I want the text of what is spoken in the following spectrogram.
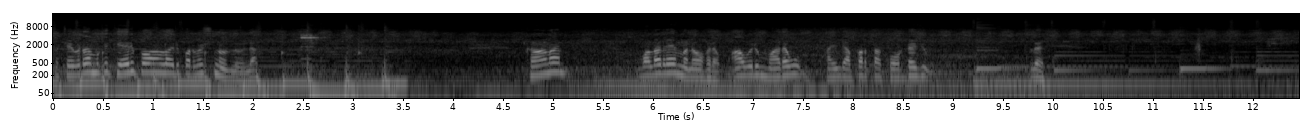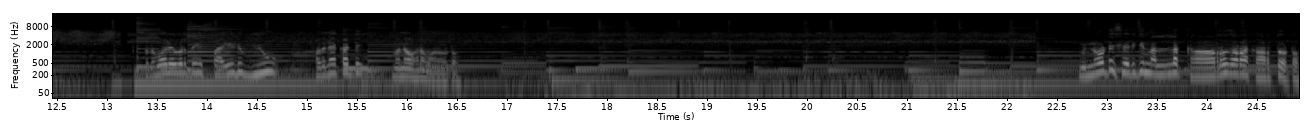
പക്ഷെ ഇവിടെ നമുക്ക് കയറി പോകാനുള്ള ഒരു പെർമിഷനൊന്നുമില്ല കാണാൻ വളരെ മനോഹരം. ആ ഒരു മരവും അതിന്റെ അപ്പുറത്തെ ആ കോട്ടേജും അല്ലേ? അതുപോലെ ഇവിടുത്തെ ഈ സൈഡ് വ്യൂ അതിനെക്കാട്ടി മനോഹരമാണ് കേട്ടോ. മുന്നോട്ട് ശരിക്കും നല്ല കറു കറ കറുത്തു കേട്ടോ.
